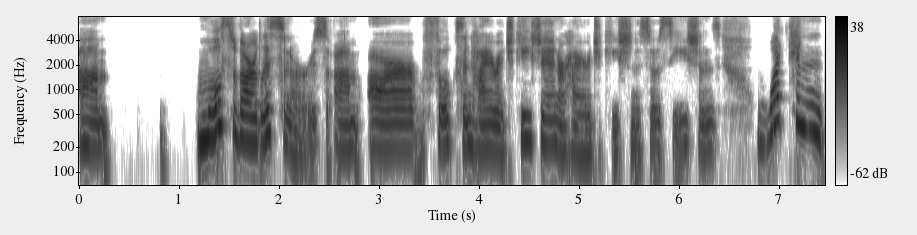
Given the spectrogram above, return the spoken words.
um, most of our listeners um, are folks in higher education or higher education associations. What can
